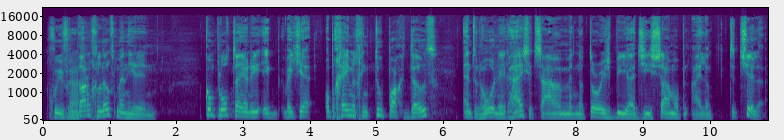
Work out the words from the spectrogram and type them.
Goeie vraag. Waarom gelooft men hierin? Complottheorie, ik, weet je, op een gegeven moment ging Tupac dood. En toen hoorde ik, hij zit samen met Notorious B.I.G. samen op een eiland te chillen.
